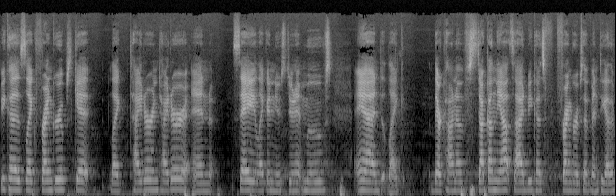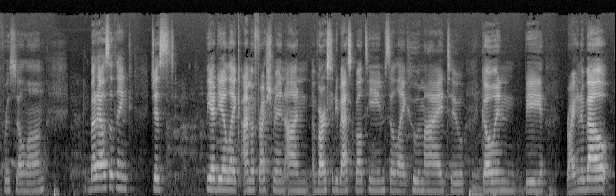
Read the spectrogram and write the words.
because like friend groups get like tighter and tighter and say like a new student moves and like they're kind of stuck on the outside because friend groups have been together for so long. But I also think just the idea like I'm a freshman on a varsity basketball team, so like who am I to mm. go and be bragging about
